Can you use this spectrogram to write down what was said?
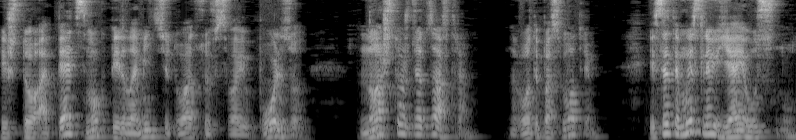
и что опять смог переломить ситуацию в свою пользу. Ну а что ждет завтра? Вот и посмотрим. И с этой мыслью я и уснул.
